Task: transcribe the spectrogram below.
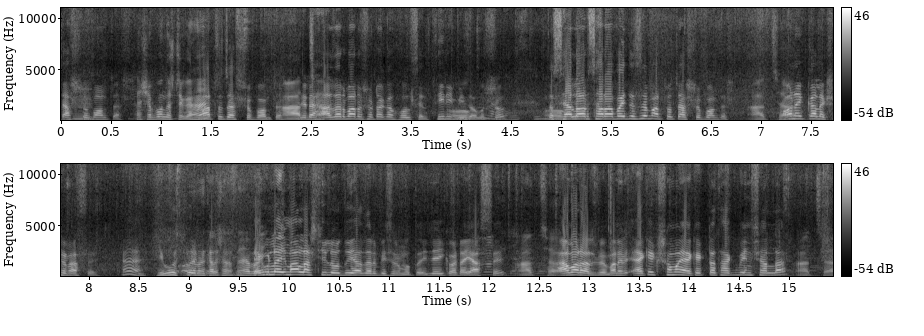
চারশো পঞ্চাশ। চারশো পঞ্চাশ টাকা হ্যাঁ? মাত্র চারশো পঞ্চাশ। যেটা আচ্ছা। হাজার বারোশো টাকা হোলসেল থ্রি পিস অবশ্য। তো সেলার ছাড়া পাইতেছে মাত্র চারশো পঞ্চাশ। আচ্ছা। অনেক কালেকশন আছে হ্যাঁ? হিউজ পরিমাণ কালেকশন আছে হ্যাঁ ভাই? এগুলাই মাল আসছিল দুই হাজার পিসের মতো এই যে এই কটাই আছে। আচ্ছা। আবার আসবে মানে এক এক সময় এক একটা থাকবে ইনশাল্লাহ। আচ্ছা।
